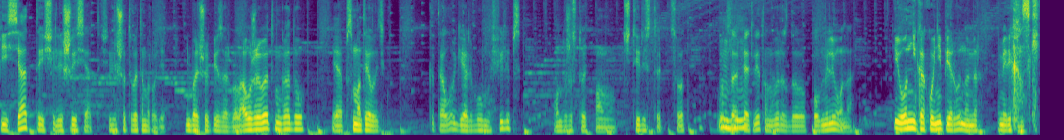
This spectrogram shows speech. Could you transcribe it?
50 тысяч или 60 тысяч, или что-то в этом роде. Небольшой пейзаж был. А уже в этом году я посмотрел эти каталоги, альбомы Philips. Он уже стоит, по-моему, 400-500. Вот за Мгм. 5 лет он вырос до полмиллиона. И он никакой не первый номер американский.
